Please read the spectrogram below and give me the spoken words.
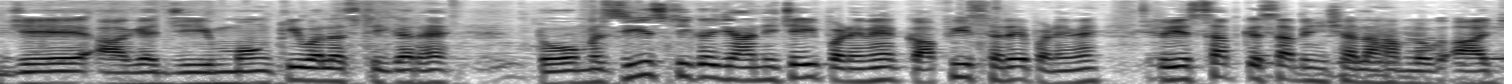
ये आ गया जी मोंकी वाला स्टिकर है। तो मजीद स्टिकर यहाँ नीचे ही पड़े हुए हैं, काफ़ी सरे पड़े हुए हैं। तो ये सब के सब इनशाला हम लोग आज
